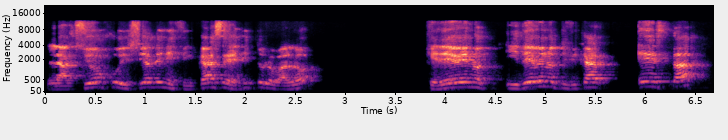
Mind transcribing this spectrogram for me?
la acción judicial de ineficacia de título valor que debe y debe notificar esta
